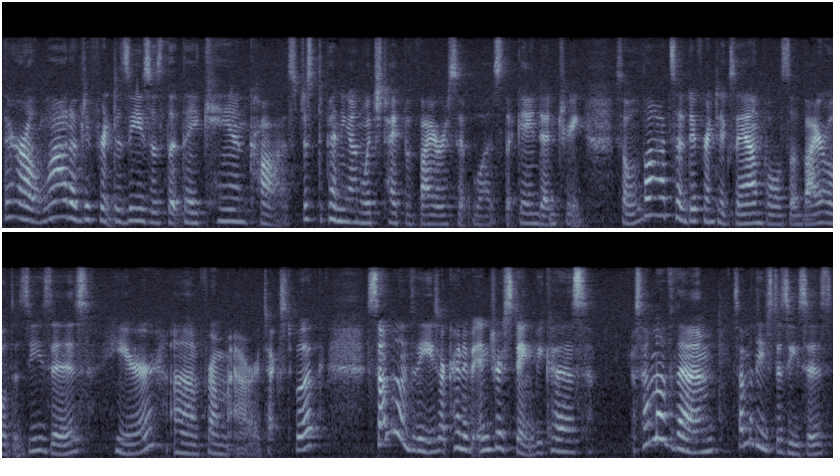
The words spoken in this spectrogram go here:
there are a lot of different diseases that they can cause, just depending on which type of virus it was that gained entry. So lots of different examples of viral diseases here uh, from our textbook. Some of these are kind of interesting because some of them, some of these diseases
